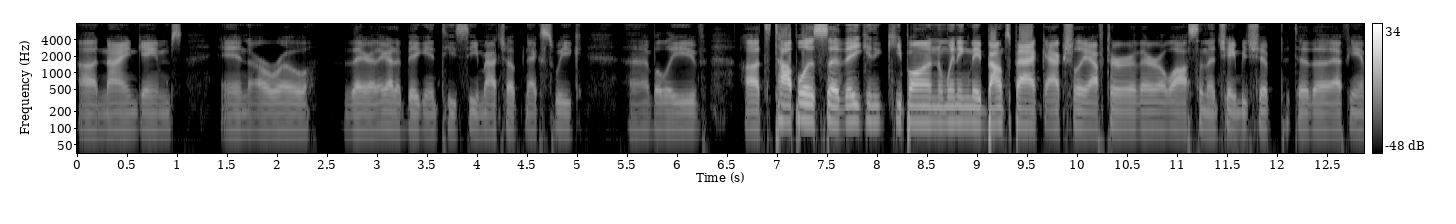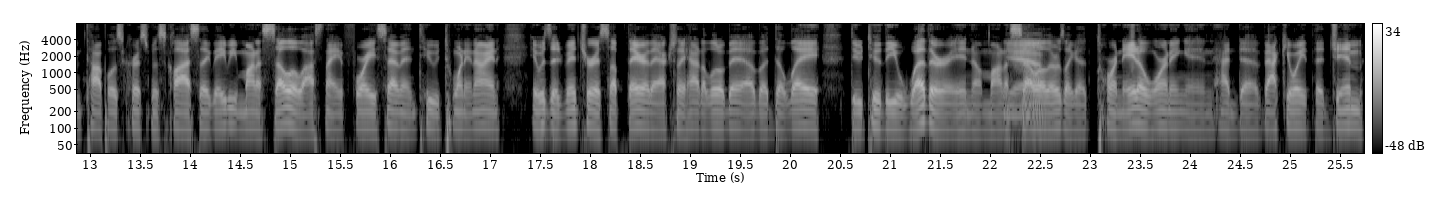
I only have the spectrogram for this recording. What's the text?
uh, nine games in a row. There, they got a big NTC matchup next week, I believe. Uh, Teutopolis, uh, they can keep on winning. They bounce back actually after their loss in the championship to the FEM Teutopolis Christmas Classic. They beat Monticello last night, 47 to 29. It was adventurous up there. They actually had a little bit of a delay due to the weather in uh, Monticello. Yeah. There was like a tornado warning and had to evacuate the gym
